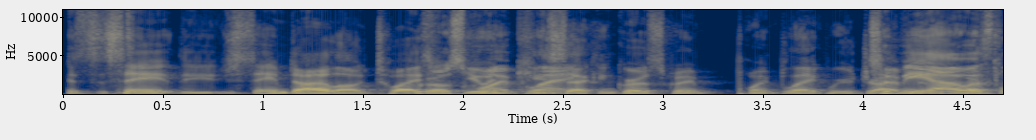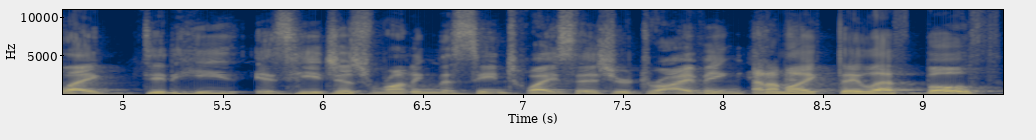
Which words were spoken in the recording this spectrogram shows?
it's the same the same dialogue twice. Grosse with you and Pointe Blank. And Grosse Pointe Point Blank. Where you're driving. to me in the i car. was like did he is he just running the scene twice as you're driving And I'm like, they left both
